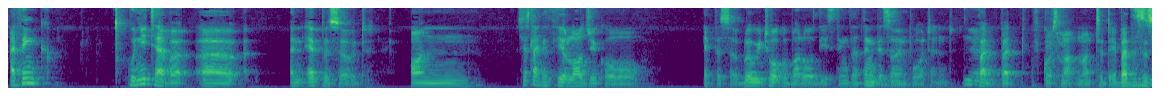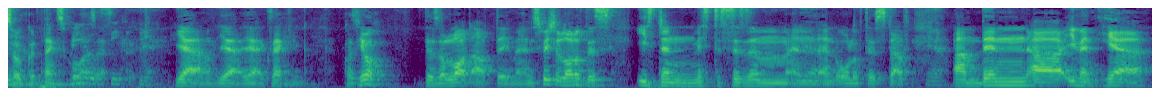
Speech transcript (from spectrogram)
I think we need to have a, a an episode on just like a theological episode where we talk about all these things. I think they're so important. Yeah. But but of course not not today. But this is so good. Thanks, Real Kuwaza. secret. Yeah, yeah, yeah, exactly. Because yo, there's a lot out there, man. Especially a lot of this Eastern mysticism and Yeah. and all of this stuff. Yeah. Um, then uh, even here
